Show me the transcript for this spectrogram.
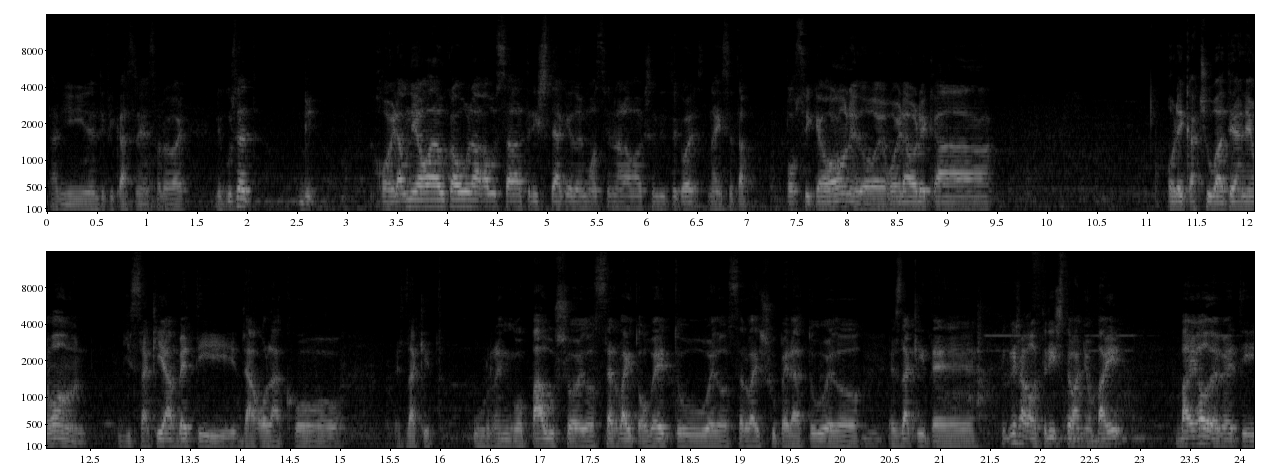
eta ni identifikatzen ez hori bai. Nik uste, joera handiagoa daukagula gauza tristeak edo emozionalagoak sentitzeko ez, naiz eta pozik egon edo egoera oreka orekatsu batean egon, gizakia beti dagolako, ez dakit, urrengo pauso edo zerbait hobetu edo zerbait superatu edo ez dakit, eh, nik esago triste baino bai, bai gaude beti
